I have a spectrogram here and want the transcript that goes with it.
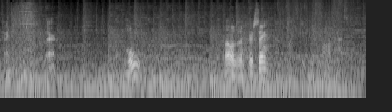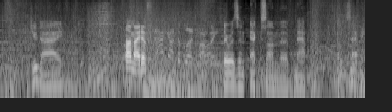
Okay. There. Ooh. That was interesting. Did you die? I might have. That got the blood pumping. There was an X on the map. What does that mean?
